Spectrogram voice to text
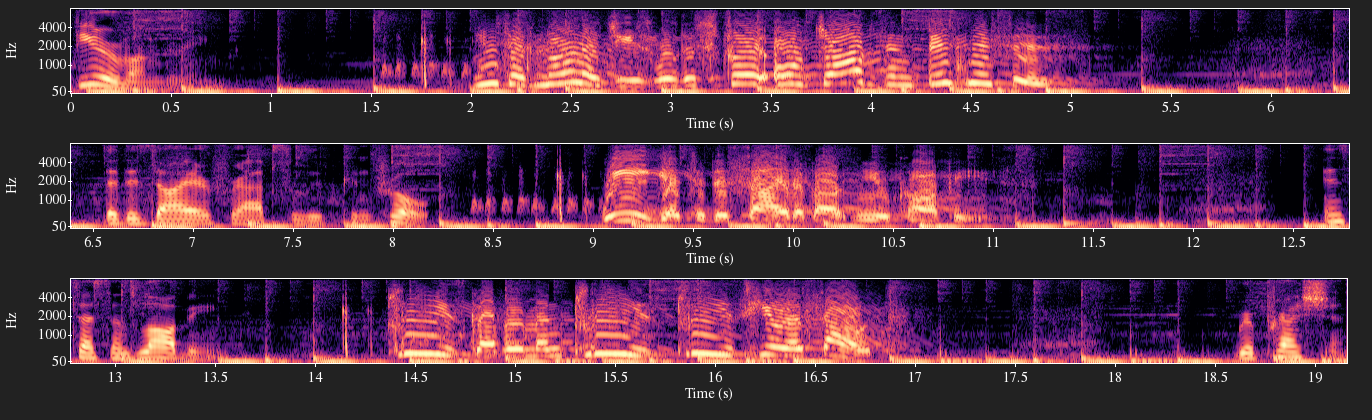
Fear-mongering. New technologies will destroy all jobs and businesses. The desire for absolute control. We get to decide about new copies. Incessant lobbying. Please, government, please, please hear us out. Repression.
